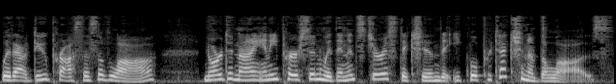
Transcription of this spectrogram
without due process of law, nor deny any person within its jurisdiction the equal protection of the laws.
